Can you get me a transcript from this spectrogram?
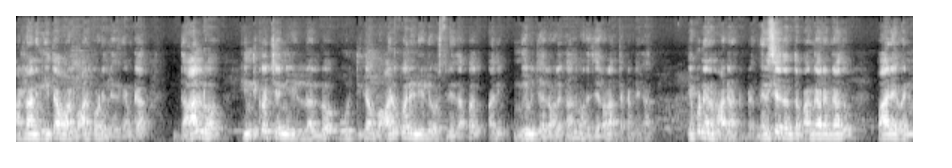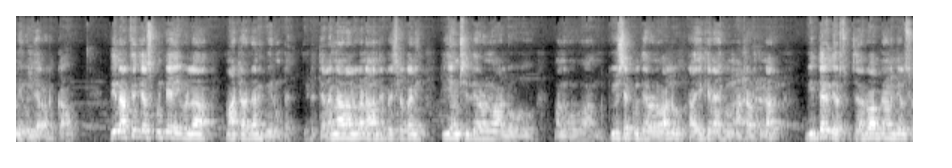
అట్లా అని మిగతా వాళ్ళు వాడుకోవడం లేదు కనుక దానిలో కిందికి వచ్చే నీళ్ళల్లో పూర్తిగా వాడుకొని నీళ్ళు వస్తున్నాయి తప్ప అది మేలు జలాలు కాదు వర జలాలు అంతకంటే కాదు. ఎప్పుడు నేను మాట అంటుంటాను మెరిసేదంత బంగారం కాదు పారేవని మీకు జరగడం కావు. దీన్ని అర్థం చేసుకుంటే ఇవాళ మాట్లాడడానికి వీలుంటుంది. ఇటు తెలంగాణలో కానీ ఆంధ్రప్రదేశ్లో కానీ టీఎంసీలు తెరవని వాళ్ళు మనకు క్యూసెక్కులు తెరవని వాళ్ళు రాజకీయ నాయకులు మాట్లాడుతున్నారు. ఇద్దరికి తెలుసు. చంద్రబాబు నాయుడు తెలుసు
